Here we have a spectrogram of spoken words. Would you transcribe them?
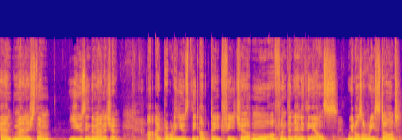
and manage them using the manager. I probably use the update feature more often than anything else. We can also restart.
